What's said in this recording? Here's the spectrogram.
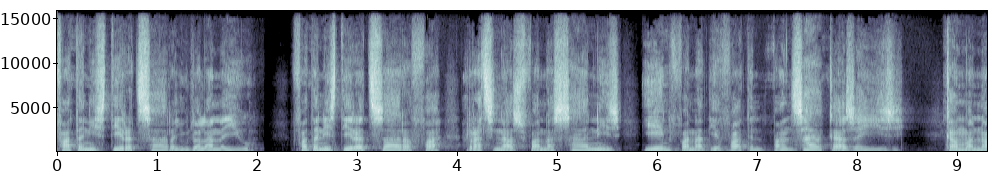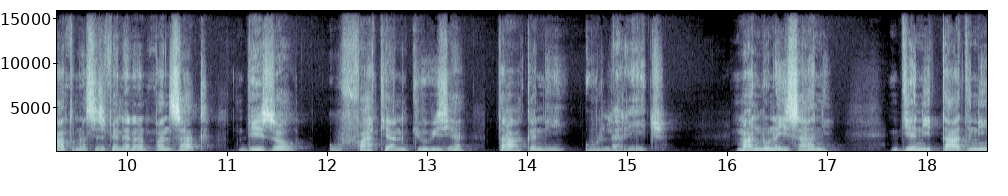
Fantan'i Estera tsara io lalàna io. Fantan'i Estera tsara fa raha tsy nahazo fanasana izy, eny fa na dia vadin'ny mpanjaka aza izy, ka manantona ny seza fiandrianan'ny mpanjaka, dia izao, ho faty ihany koa izy tahaka ny olona rehetra. Manoloana izany dia nitady ny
